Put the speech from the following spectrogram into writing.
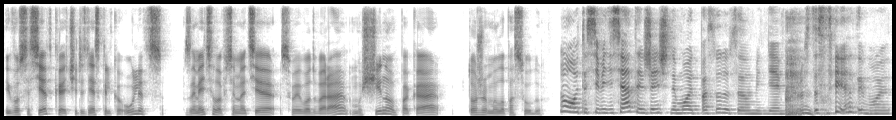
его соседка, через несколько улиц заметила в темноте своего двора мужчину, пока тоже мыла посуду. Ну, это 70-е, женщины моют посуду целыми днями, просто стоят и моют.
